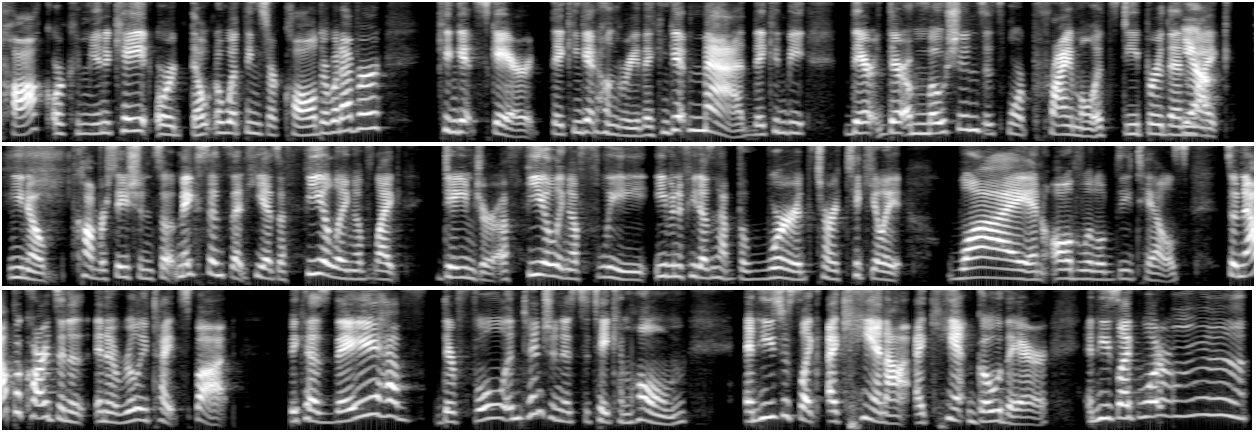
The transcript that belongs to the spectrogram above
talk or communicate or don't know what things are called or whatever can get scared. They can get hungry. They can get mad. They can be their their emotions. It's more primal. It's deeper than Yeah. like you know conversation. So it makes sense that he has a feeling of like danger, a feeling of flee, even if he doesn't have the words to articulate why and all the little details. So now Picard's in a in a really tight spot because they have their full intention is to take him home. And he's just like, I cannot, I can't go there. And he's like, what? mm."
